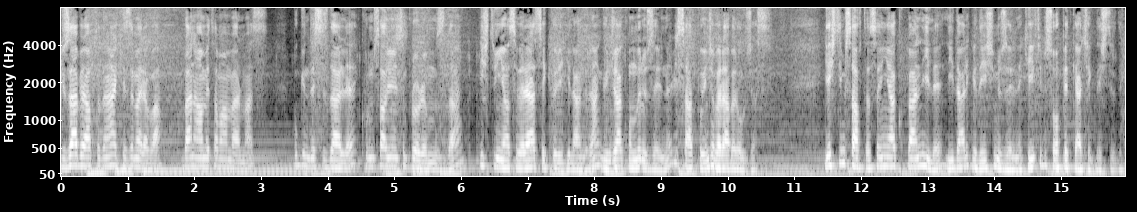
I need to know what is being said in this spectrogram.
güzel bir haftadan herkese merhaba. Ben Ahmet Aman Vermez. Bugün de sizlerle kurumsal yönetim programımızda iş dünyası ve reel sektörü ilgilendiren güncel konular üzerine bir saat boyunca beraber olacağız. Geçtiğimiz hafta Sayın Yakup Benli ile liderlik ve değişim üzerine keyifli bir sohbet gerçekleştirdik.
